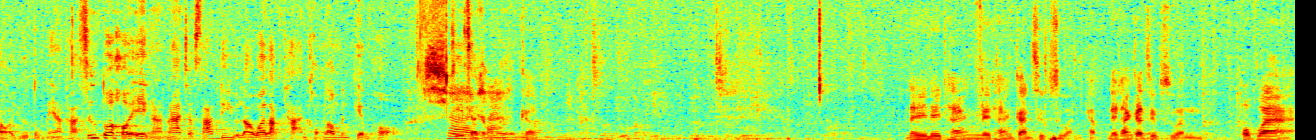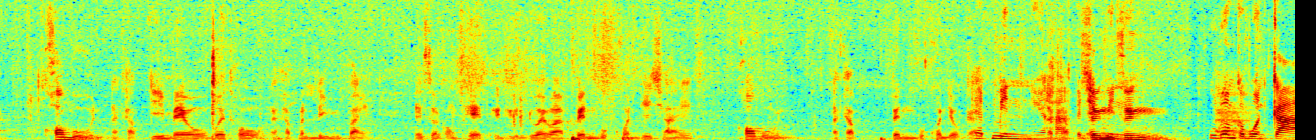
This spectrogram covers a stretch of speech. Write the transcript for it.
ต่ออยู่ตรงเนี้ยค่ะ ซึ่งตัวเขาเองอะน่าจะทราบดีอยู่แล้วว่าหลักฐานของเรามันเพียงพอใช่ที่จะค่ะดำเนินครับในการเชื่อมโยงกับเพจอื่นด้วยในในทางในทางการสืบสวนครับในทางการสืบสวนพบว่าข้อมูลนะครับอีเมลเบอร์โทรนะครับมันลิงก์ไป ในส่วนของเพจอื่น ๆ ด้วยว่าเป็นบุคคลที่ใช้ข้อมูลนะครับเป็นบุคคลเดียวกันแอดมินเนี่ยนะค่ะครับเป็นแอซึ่ดงมินซึ่งผู้ร่วมอ่ากระบวนการ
